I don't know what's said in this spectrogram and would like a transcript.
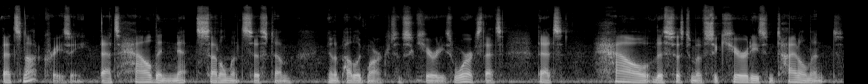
that's not crazy. That's how the net settlement system in the public markets of securities works. That's that's how the system of securities entitlement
